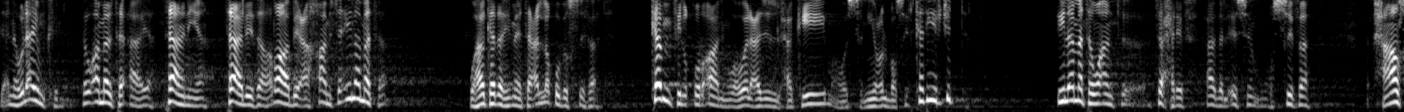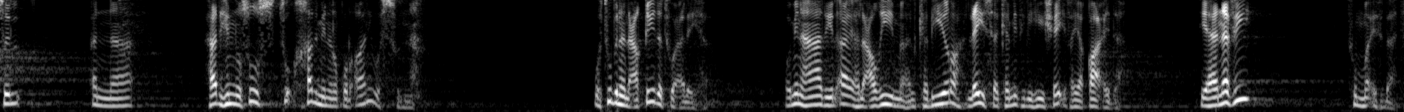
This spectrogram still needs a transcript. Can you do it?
لأنه لا يمكن لو أملت آية ثانية ثالثة رابعة خامسة إلى متى؟ وهكذا فيما يتعلق بالصفات. كم في القرآن؟ وهو العزيز الحكيم وهو السميع البصير. كثير جدا. إلى متى وأنت تحرف هذا الاسم والصفة؟ الحاصل أن هذه النصوص تؤخذ من القرآن والسنة وتبنى العقيدة عليها. ومنها هذه الآية العظيمة الكبيرة ليس كمثله شيء فهي قاعدة. فيها نفي ثم إثبات.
